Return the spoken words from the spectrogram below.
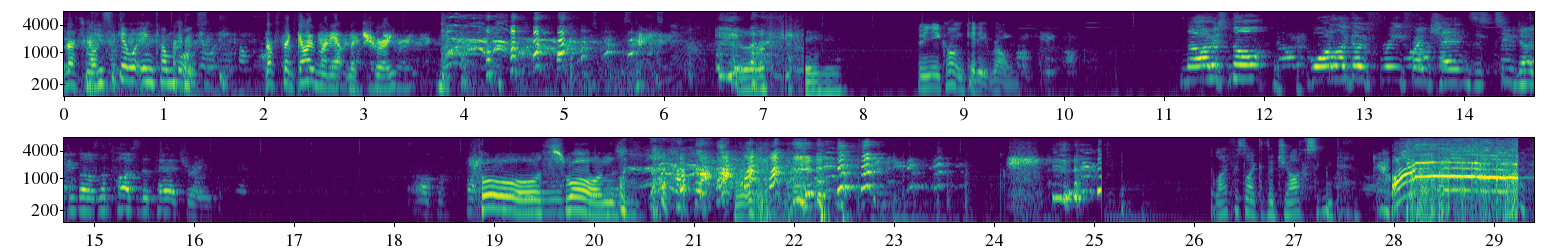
That's Did my. you forget what income was? That's the go money up the tree. I mean, you can't get it wrong. No, it's not. Why did I go three French hens? There's two turtle doves and a part of the pear tree. Oh, for fuck's Four swans. Life is like the joxing pen. Ah!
